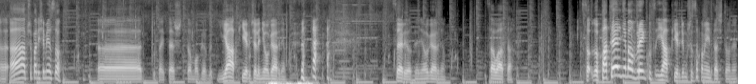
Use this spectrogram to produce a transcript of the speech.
E, a, przypali się mięso! E, tutaj też to mogę wy... Ja pierdzielę, nie ogarniam. Serio, nie, nie ogarniam. Sałata. So, no, patelnię mam w ręku! Ja pierdzie, muszę zapamiętać to, nie?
